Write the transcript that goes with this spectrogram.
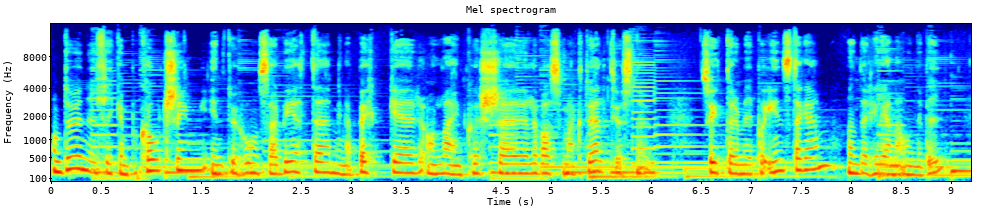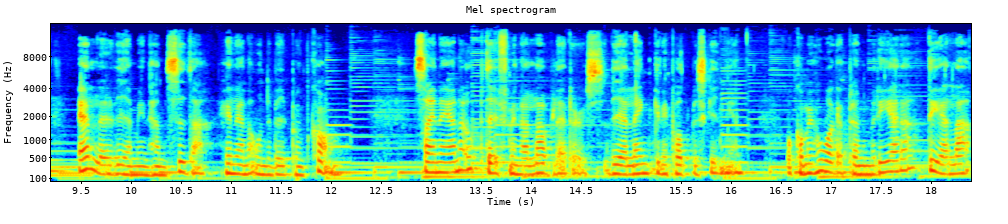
Om du är nyfiken på coaching, intuitionsarbete, mina böcker, onlinekurser eller vad som är aktuellt just nu så hittar du mig på Instagram under Helena Onneby eller via min hemsida helenaonneby.com. Signa gärna upp dig för mina love letters via länken i poddbeskrivningen. Och kom ihåg att prenumerera, dela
